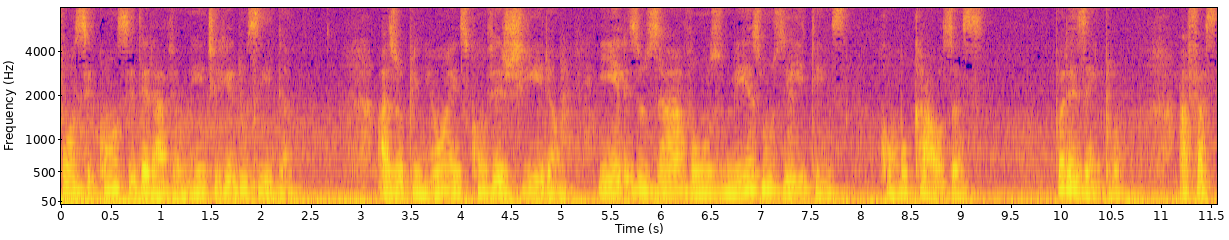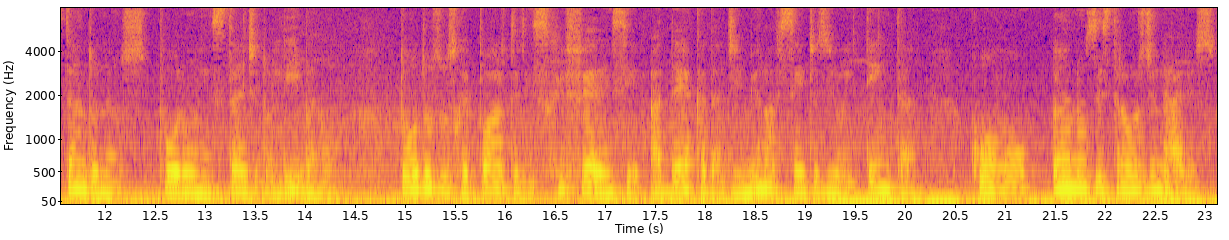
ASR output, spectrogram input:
fosse consideravelmente reduzida. As opiniões convergiram e eles usavam os mesmos itens como causas. Por exemplo, afastando-nos por um instante do Líbano, todos os repórteres referem-se à década de 1980 como anos extraordinários,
